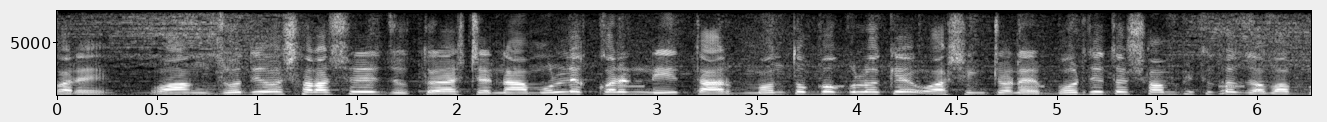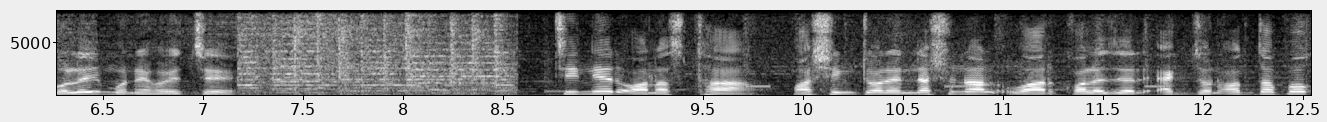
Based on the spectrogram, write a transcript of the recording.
করে। ওয়াং যদিও সরাসরি যুক্তরাষ্ট্রের নাম উল্লেখ করেননি, তার মন্তব্যগুলোকে ওয়াশিংটনের বর্ধিত সম্পৃক্ততা জবাব বলেই মনে হয়েছে। চীনের অনাস্থা। ওয়াশিংটনের ন্যাশনাল ওয়ার কলেজের একজন অধ্যাপক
